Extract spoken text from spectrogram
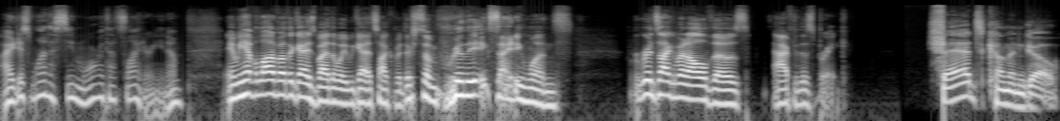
I just want to see more with that slider, you know? And we have a lot of other guys, by the way, we got to talk about. There's some really exciting ones. We're going to talk about all of those after this break. Fads come and go,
